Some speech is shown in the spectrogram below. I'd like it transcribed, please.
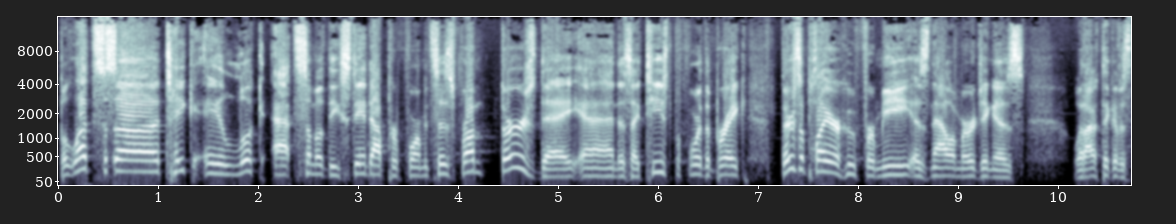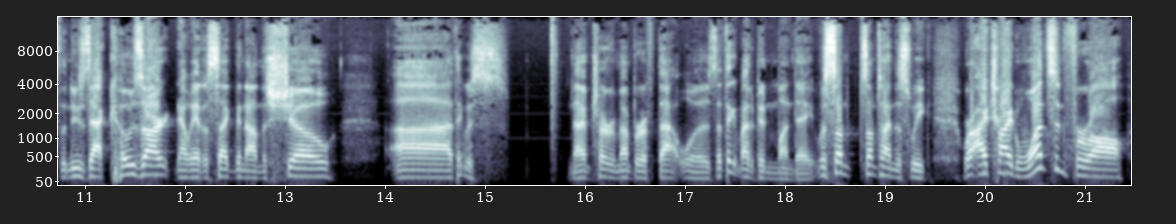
But let's uh, take a look at some of the standout performances from Thursday. And as I teased before the break, there's a player who, for me, is now emerging as what I would think of as the new Zach Cozart. Now we had a segment on the show. Uh, I think it was I'm trying to remember if that was. I think it might have been Monday. It was some sometime this week where I tried once and for all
